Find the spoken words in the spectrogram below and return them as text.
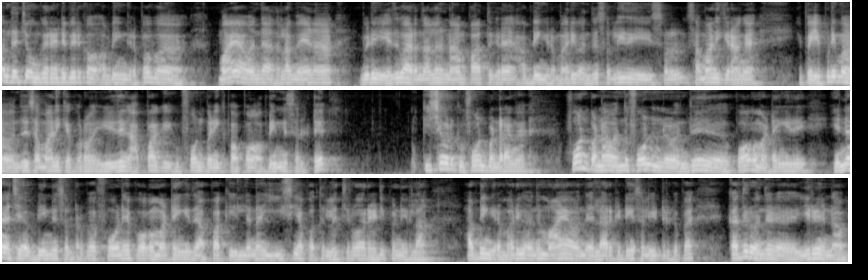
வந்துச்சு உங்கள் ரெண்டு பேருக்கும் அப்படிங்கிறப்ப மாயா வந்து அதெல்லாம் வேணாம். விடு எதுவாக இருந்தாலும் நான் பார்த்துக்கிறேன் அப்படிங்கிற மாதிரி வந்து சொல்லி சொல் சமாளிக்கிறாங்க. இப்போ எப்படிம்மா வந்து சமாளிக்க போகிறோம் இது அப்பாவுக்கு ஃபோன் பண்ணி பார்ப்போம் அப்படின்னு சொல்லிட்டு கிஷோருக்கு ஃபோன் பண்ணுறாங்க ஃபோன் பண்ணால் வந்து ஃபோன் வந்து போக மாட்டேங்குது. என்னாச்சு அப்படின்னு சொல்கிறப்ப ஃபோனே போக மாட்டேங்குது. அப்பாவுக்கு இல்லைன்னா ஈஸியாக பத்து லட்ச ரூபா ரெடி பண்ணிடலாம் அப்படிங்கிற மாதிரி வந்து மாயா வந்து எல்லாருக்கிட்டையும் சொல்லிகிட்டு இருக்கப்ப கதிர் வந்து இரு நான்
